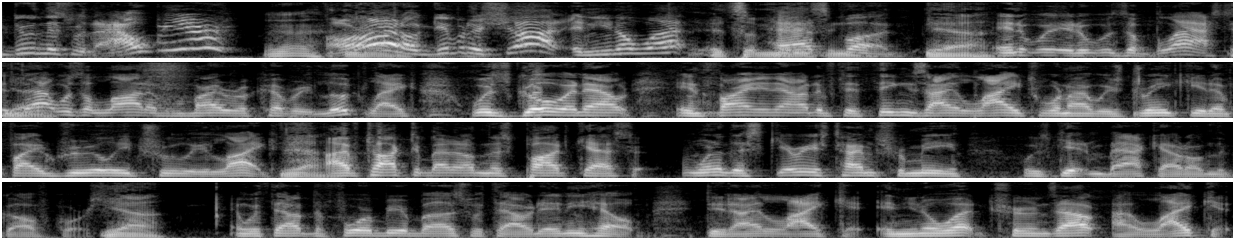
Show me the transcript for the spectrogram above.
doing this without beer? All right, I'll give it a shot." And you know what? It's Had amazing. fun. Yeah. and it, wa- and it was a blast. And Yeah. that was a lot of my recovery looked like was going out and finding out if the things I liked when I was drinking, if I really truly liked. Yeah. I've talked about it on this podcast. One of the scariest times for me was getting back out on the golf course. yeah. And without the four beer buzz, without any help, did I like it? And you know what? Turns out I like it.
